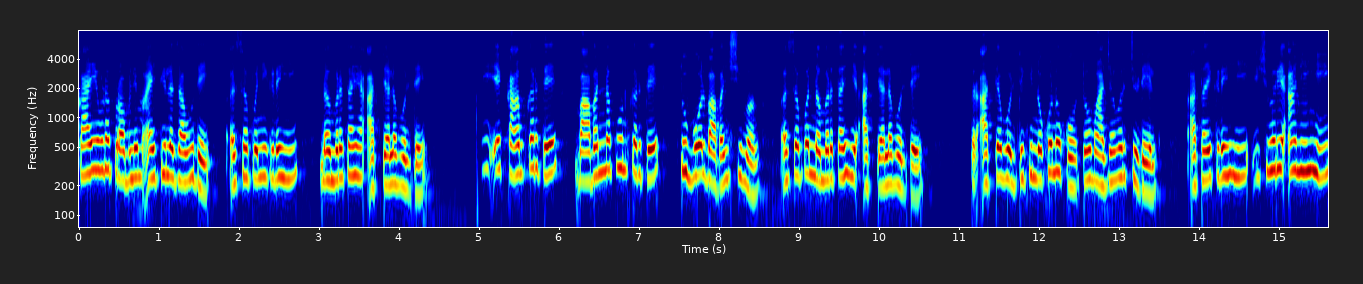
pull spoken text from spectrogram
काय एवढा प्रॉब्लेम आहे तिला जाऊ दे. असं पण इकडे ही नम्रता ह्या आत्याला बोलते. मी एक काम करते बाबांना फोन करते तू बोल बाबांशी मग. असं पण नम्रता ही आत्याला बोलते. तर आत्या बोलते की नको नको तो माझ्यावर चिडेल. आता इकडे ही ईश्वरी आणि ही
